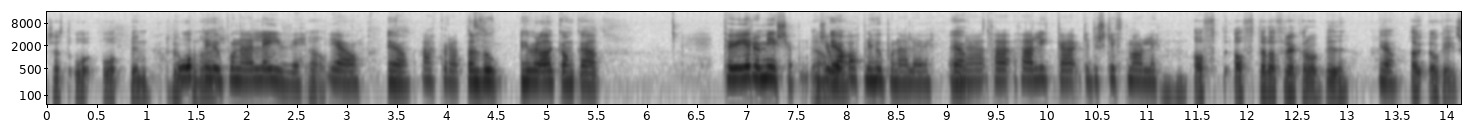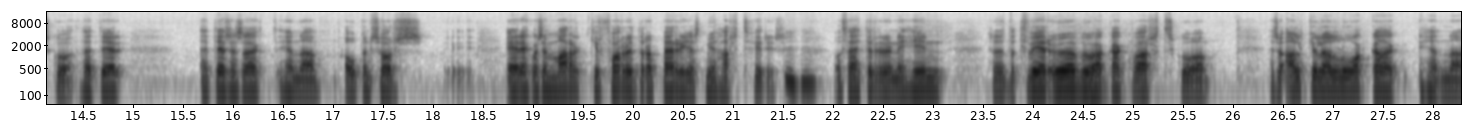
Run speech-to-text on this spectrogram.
semst o- opin opið hugbúnaður. hugbúnaði leifi Já. já, Já. akkurat. Þannig að þú hefur aðgang að, þau eru misjöfn, Já. þessi opni hugbúnaði leifi Já. þannig að það, það líka getur skipt máli. Oft, oft er það frekar opið. Já, ok, sko, þetta er þetta er sem sagt hérna open source er eitthvað sem margir forritar að berjast mjög hart fyrir. Og þetta er rauninni hinn þetta þver öfu að gagvart sko þessu algjörlega lokaða hérna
